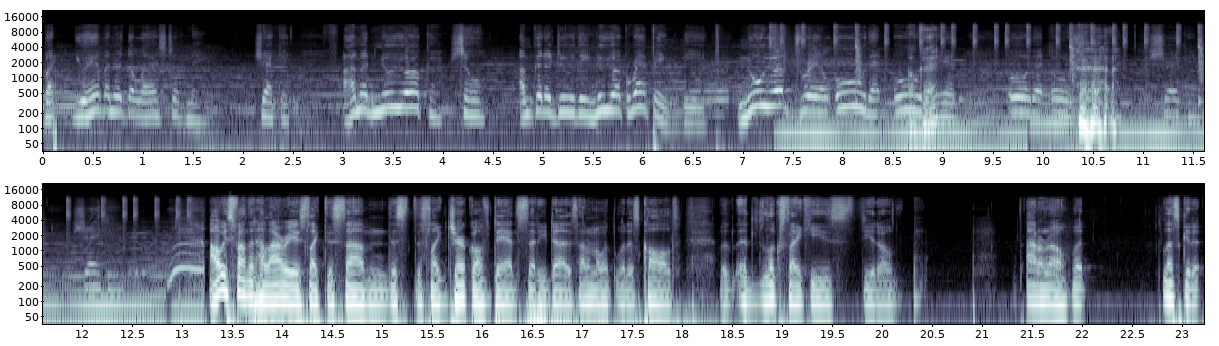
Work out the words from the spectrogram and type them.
but you haven't heard the last of me. Check it. I'm a New Yorker, so I'm gonna do the New York rapping, the New York drill. Ooh, that, ooh, Okay. that. Ooh, that, ooh, it, shake it. I always found it hilarious, like this, um, this, this like jerk off dance that he does. I don't know what, what it's called. It, it looks like he's, you know, I don't know, but let's get it.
